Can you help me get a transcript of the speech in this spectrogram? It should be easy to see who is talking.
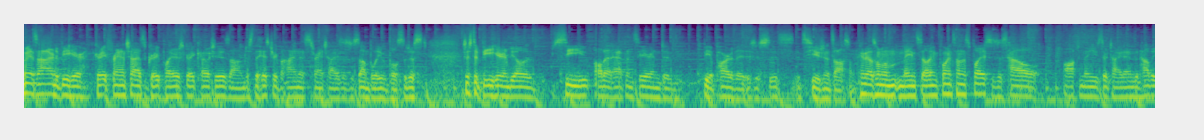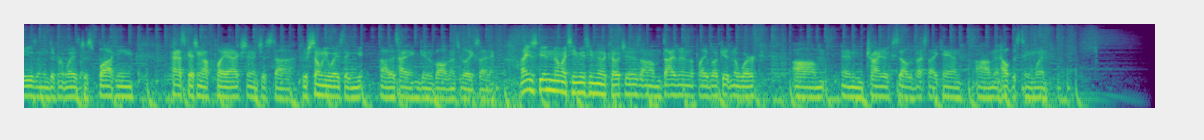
Speaker 1: I mean, it's an honor to be here. Great franchise, great players, great coaches. Um, just the history behind this franchise is just unbelievable. So just, just to be here and be able to see all that happens here and to be a part of it is just it's it's huge and it's awesome. I think that's one of the main selling points on this place is just how often they use their tight ends and how they use them in different ways. Just blocking, pass catching off play action. It's just uh, there's so many ways they can get, uh, the tight end can get involved, and that's really exciting. I think just getting to know my teammates, getting to know the coaches, um, diving into the playbook, getting to work, um, and trying to excel the best I can um, and help this team win.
